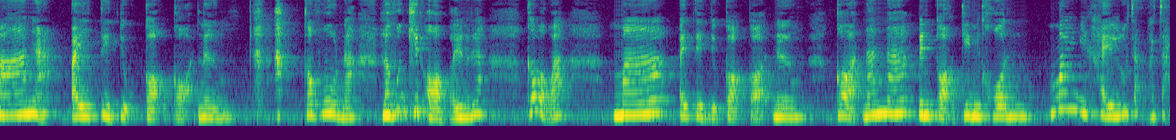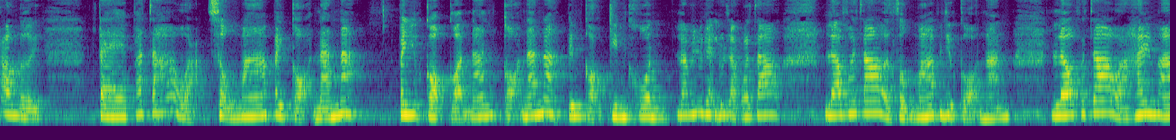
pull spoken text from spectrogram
ม้าเนี่ย ไปติดอยู่เกาะเกาะหนึ่งเขาพูดนะเราเพิ่งคิดออกเลยนะเนี่ยเขาบอกว่า ม้าไปติดอยู่เกาะเกาะหนึ่งเกาะนั้นนะเป็นเกาะกินคน ไม่มีใครรู้จักพระเจ้าเลย แต่พระเจ้าอะ ส่งม้าไปเกาะนั้นน่ะ ไปอยู่เกาะเกาะนั้น เกาะนั้นน่ะ เป็นเกาะกินคน แล้วไม่มีใครรู้จักพระเจ้า แล้วพระเจ้าส่งม้าไปอยู่เกาะนั้น แล้วพระเจ้าอะให้ม้า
